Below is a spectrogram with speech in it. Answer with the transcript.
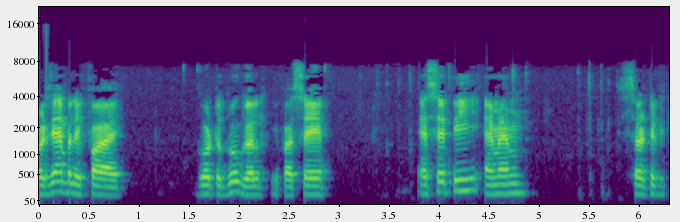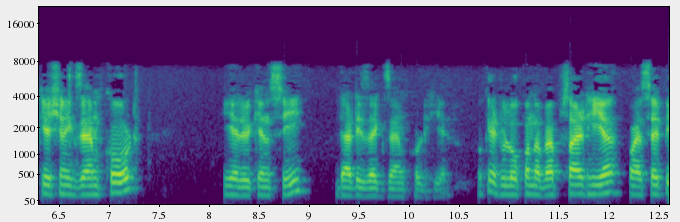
for example, if I go to Google, if I say SAP MM certification exam code, here you can see that is exam code here. Okay it will open the website here for SAP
